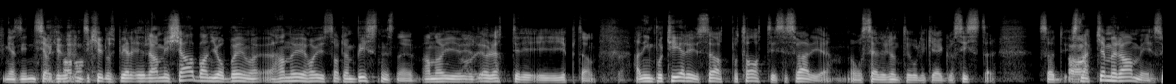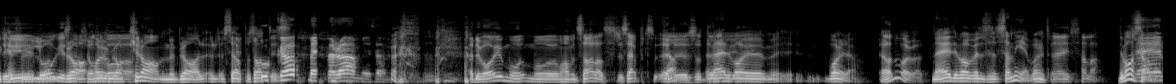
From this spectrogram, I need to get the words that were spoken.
Ganska inte kul, inte kul att spela. Rami Shaban jobbar ju, han har ju, har ju startat en business nu. Han har ju rötter i, i Egypten. Han importerar ju sötpotatis i Sverige och säljer runt till olika grossister. Så Ja. snacka med Rami så Det är kanske du logiskt bra, har en det bra var- kran med bra sötpotatis. Boka upp mig med Rami sen. Ja, det var ju Mo- Mohamed Salahs recept. Ja. Eller, så Nej det var ju, var det det? Ja det var det väl? Nej det var väl Sané, var det inte? Nej, Salah. Det var Salah? Nej,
